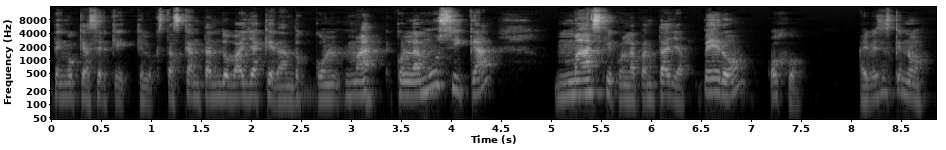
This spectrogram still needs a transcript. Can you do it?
tengo que hacer que, lo que estás cantando vaya quedando con, con la música más que con la pantalla. Pero, ojo, hay veces que no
